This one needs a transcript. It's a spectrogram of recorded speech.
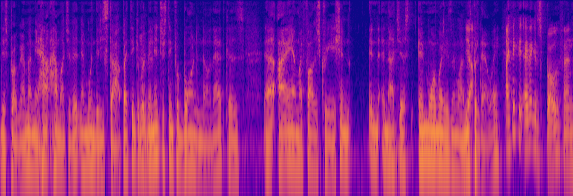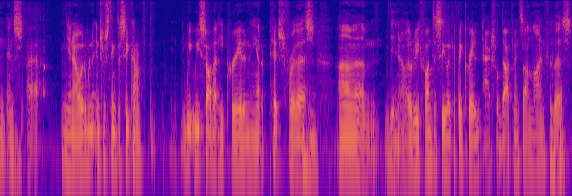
this program. I mean, how how much of it, and when did he stop? I think it would have been Mm-hmm. interesting for Bourne to know that because uh, I am my father's creation, and, and not just in more ways than one. Yeah. Let's put it that way. I think I think it's both, and and uh, you know it would have been interesting to see kind of we we saw that he created and he had a pitch for this. Um, you know, it would be fun to see like if they created actual documents online for this.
